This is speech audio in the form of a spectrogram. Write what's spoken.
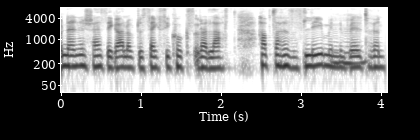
Und dann ist scheißegal, ob du sexy guckst oder lachst. Hauptsache es ist Leben in mhm. dem Bild drin.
